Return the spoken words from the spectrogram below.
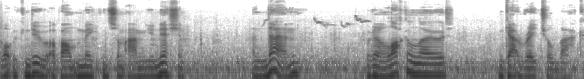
what we can do about making some ammunition. And then we're going to lock and load and get Rachel back.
